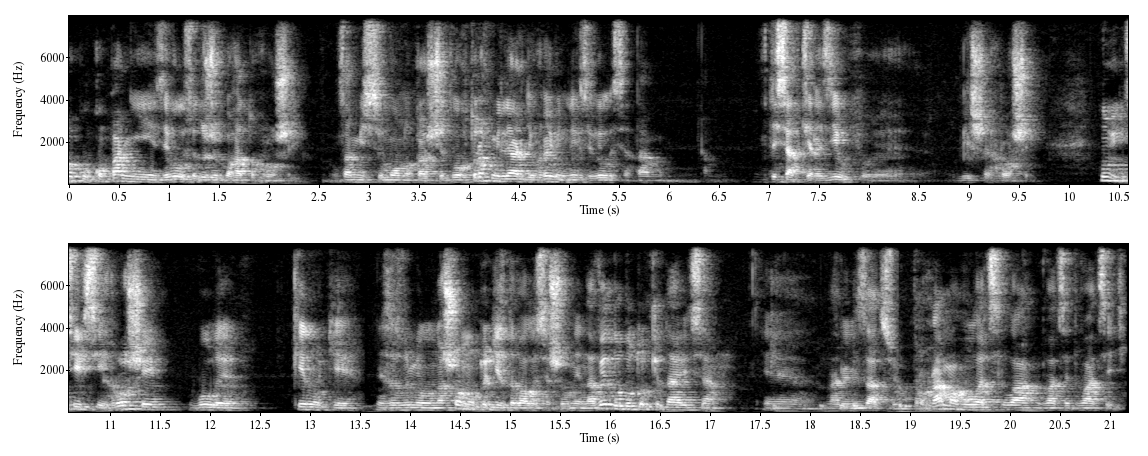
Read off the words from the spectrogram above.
року, у компанії з'явилося дуже багато грошей. Замість, умовно кажучи, 2-3 мільярдів гривень у них з'явилося там, там в десятки разів е, більше грошей. Ну і ці всі гроші були кинуті незрозуміло на що. Ну тоді здавалося, що вони на видобуток кидаються. е, На реалізацію програма була ціла 2020.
